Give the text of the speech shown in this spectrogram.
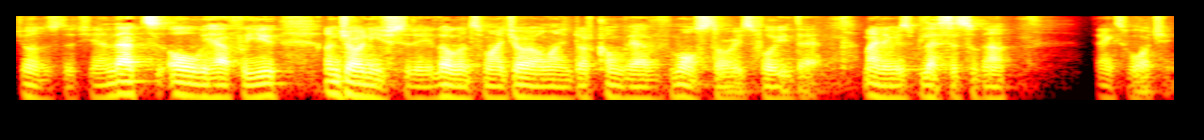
Jones Dotse. And that's all we have for you on Joy News today. Log on to myjoyonline.com. We have more stories for you there. My name is Blessed Sugan. Thanks for watching.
